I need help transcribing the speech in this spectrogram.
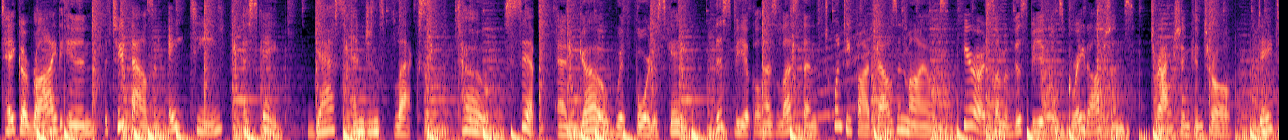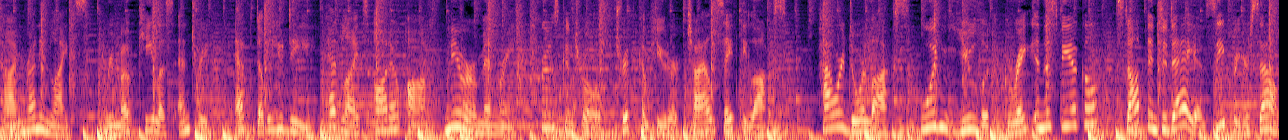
Take a ride in the 2018 Escape. Gas engines flex, tow, sip, and go with Ford Escape. This vehicle has less than 25,000 miles. Here are some of this vehicle's great options. Traction control, daytime running lights, remote keyless entry, FWD, headlights auto off, mirror memory, cruise control, trip computer, child safety locks, power door locks. Wouldn't you look great in this vehicle? Stop in today and see for yourself.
